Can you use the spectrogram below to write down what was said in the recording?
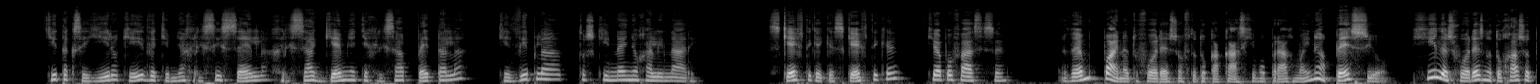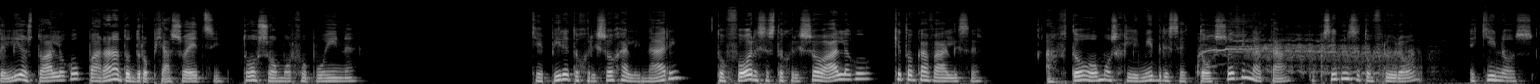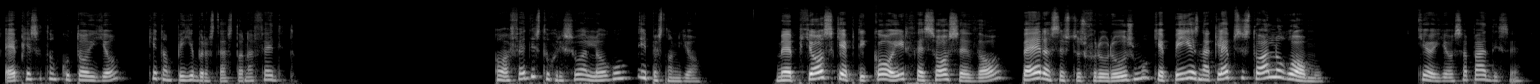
Κοίταξε γύρω και είδε και μια χρυσή σέλα, χρυσά γκέμια και χρυσά πέταλα και δίπλα το σκηνένιο χαλινάρι. Σκέφτηκε και σκέφτηκε και αποφάσισε. Δεν μου πάει να του φορέσω αυτό το κακάσχημο πράγμα, είναι απέσιο. Χίλιες φορές να το χάσω τελείως το άλογο παρά να τον τροπιάσω έτσι, τόσο όμορφο που είναι. Και πήρε το χρυσό χαλινάρι, το φόρεσε στο χρυσό άλογο και τον καβάλισε. Αυτό όμως χλιμίντρισε τόσο δυνατά που ξύπνησε τον φρουρό, εκείνος έπιασε τον κουτό γιο και τον πήγε μπροστά στον αφέντη του. Ο αφέντης του χρυσού αλόγου είπε στον γιο «Με ποιο σκεπτικό ήρθες ως εδώ, πέρασες τους φρουρούς μου και πήγες να κλέψεις το άλογό μου» Και ο γιος απάντησε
